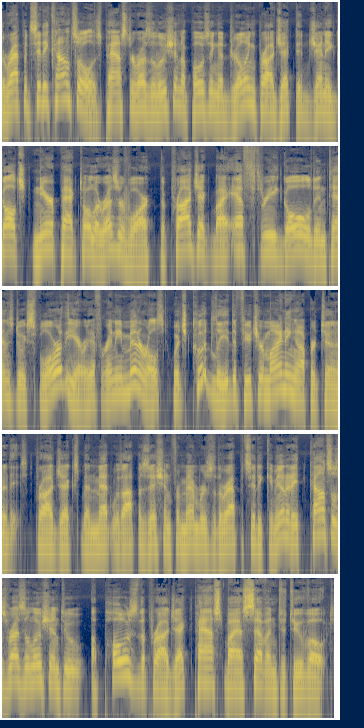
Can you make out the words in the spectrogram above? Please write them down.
The Rapid City Council has passed a resolution opposing a drilling project at Jenny Gulch near Pactola Reservoir. The project by F3 Gold intends to explore the area for any minerals which could lead to future mining opportunities. Project's been met with opposition from members of the Rapid City community. Council's resolution to oppose the project passed by a 7 to 2 vote.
